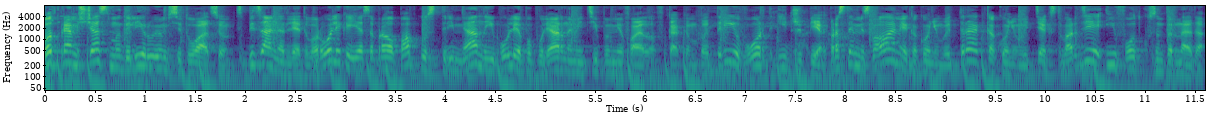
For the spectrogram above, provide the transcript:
Вот прямо сейчас смоделируем ситуацию. Специально для этого ролика я собрал папку с тремя наиболее популярными типами файлов, как MP3, Word и JPEG. Простыми словами, какой-нибудь трек, какой-нибудь текст в Word и фотку с интернета,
